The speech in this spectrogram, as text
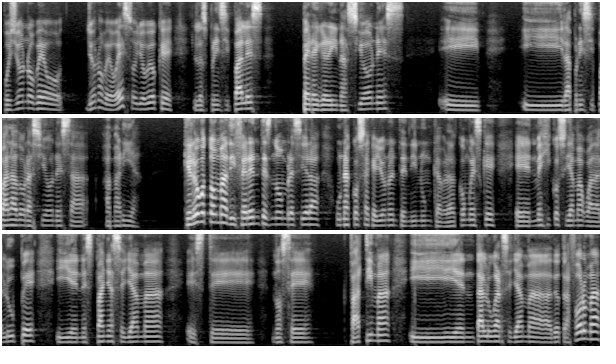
Pues yo no veo, yo no veo eso, yo veo que los principales peregrinaciones y, la principal adoración es a, a, María, que luego toma diferentes nombres y era una cosa que yo no entendí nunca, ¿verdad? ¿Cómo es que en México se llama Guadalupe y en España se llama, este, no sé, Fátima y en tal lugar se llama de otra forma.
